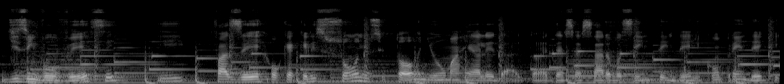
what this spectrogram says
desenvolver-se e fazer com que aquele sonho se torne uma realidade. Então é necessário você entender e compreender que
